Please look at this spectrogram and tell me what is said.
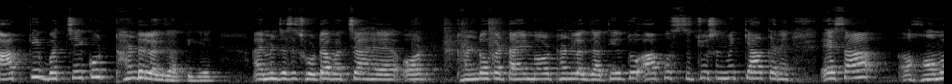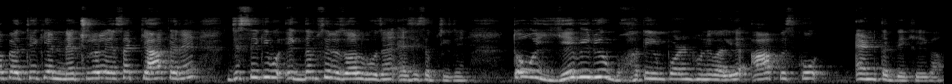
आपके बच्चे को ठंड लग जाती है। आई I मीन mean, जैसे छोटा बच्चा है और ठंडों का टाइम है और ठंड लग जाती है तो आप उस सिचुएशन में क्या करें? ऐसा होम्योपैथिक या नेचुरल ऐसा क्या करें जिससे कि वो एकदम से रिजोल्व हो जाए ऐसी सब चीज़ें? तो ये वीडियो बहुत ही इंपॉर्टेंट होने वाली है। आप इसको एंड तक देखिएगा।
